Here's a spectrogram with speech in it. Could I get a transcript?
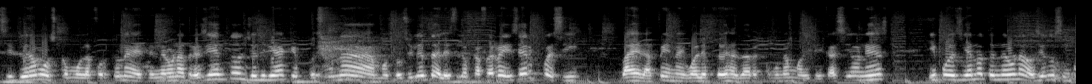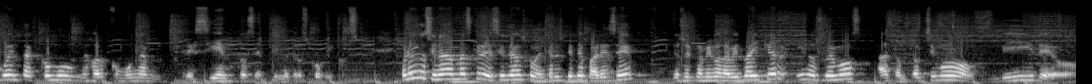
si tuviéramos como la fortuna de tener una 300, yo diría que pues una motocicleta del estilo Café Racer, pues sí, vale la pena. Igual le puedes dar como unas modificaciones. Y pues ya no tener una 250 como mejor como una 300 centímetros cúbicos. Bueno amigos, sin nada más que decirles en los comentarios qué te parece. Yo soy tu amigo David Biker y nos vemos hasta un próximo video.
